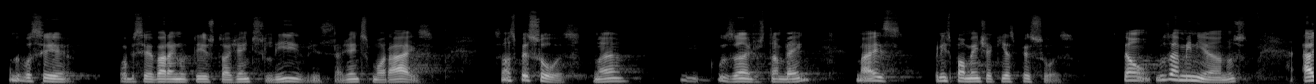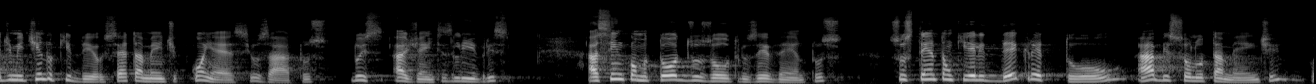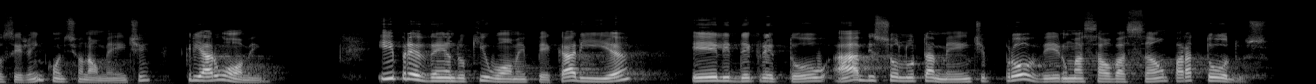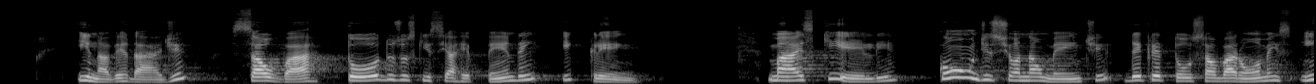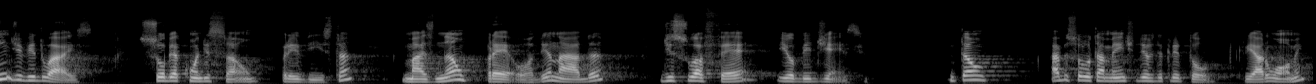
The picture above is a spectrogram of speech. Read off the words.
quando você observar aí no texto agentes livres, agentes morais, são as pessoas, né? Os anjos também, mas principalmente aqui as pessoas. Então, os arminianos, admitindo que Deus certamente conhece os atos dos agentes livres, assim como todos os outros eventos, sustentam que ele decretou absolutamente, ou seja, incondicionalmente, criar o homem. E prevendo que o homem pecaria, ele decretou absolutamente prover uma salvação para todos. E, na verdade, salvar todos os que se arrependem e creem mas que ele condicionalmente decretou salvar homens individuais, sob a condição prevista, mas não pré-ordenada, de sua fé e obediência. Então, absolutamente Deus decretou criar o homem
